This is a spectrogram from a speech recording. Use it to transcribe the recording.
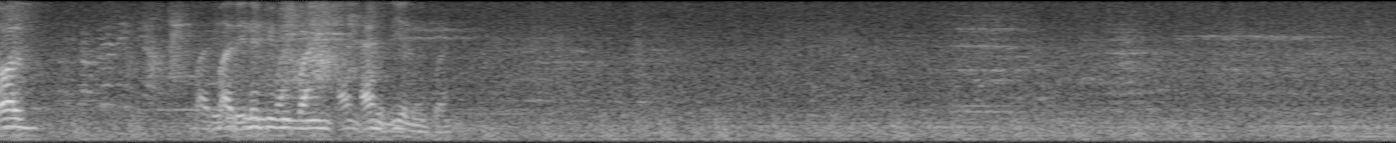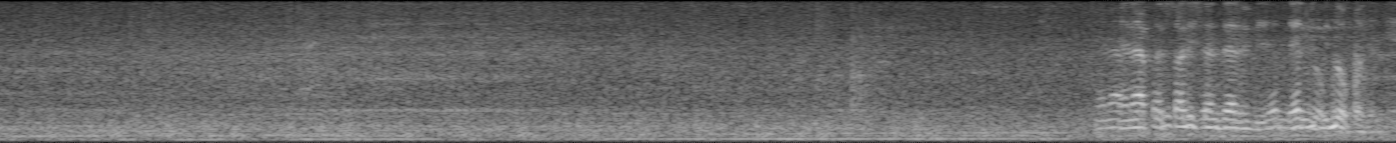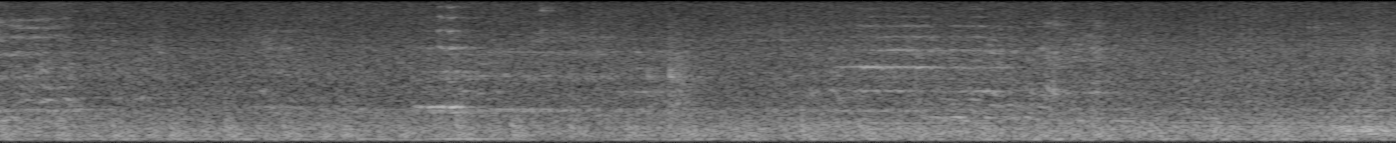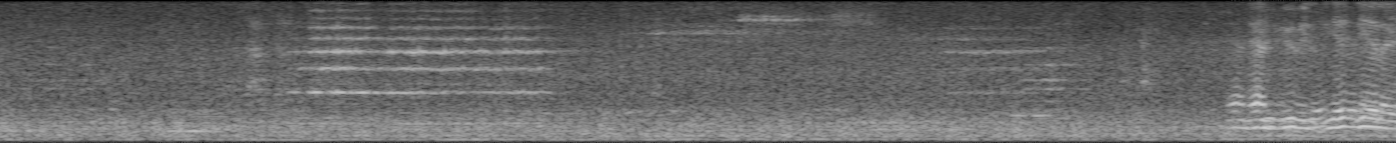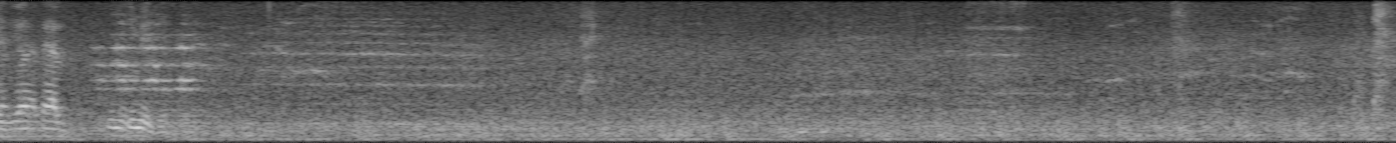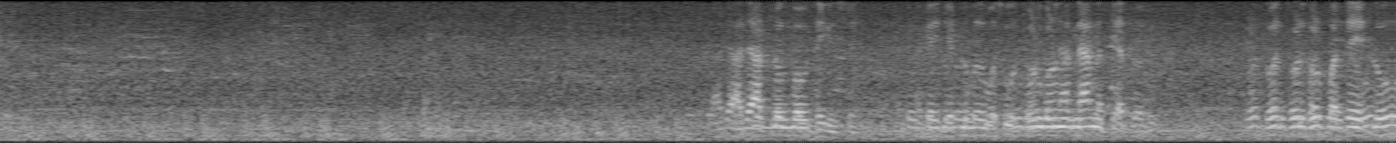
Solved by relative viewpoint and real viewpoint. And after solution, there will be, there will be no puzzle. And, and you will rea- realize yourself immediately. આજે આટલું બહુ થઈ ગયું છે જેટલું બધું ઓછું થોડું ઘણું જ્ઞાન નથી આટલું. રોજ થોડું થોડું પતે એટલું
